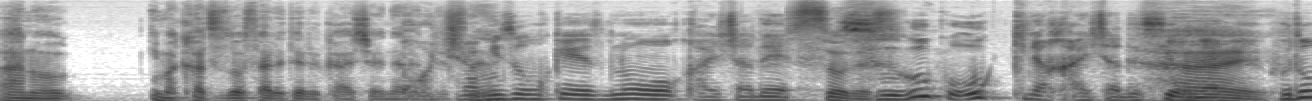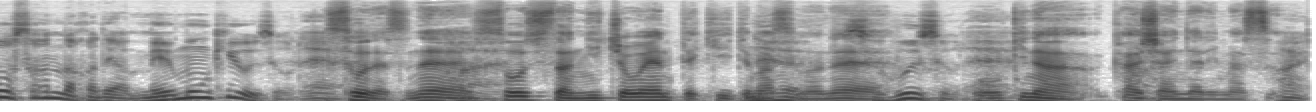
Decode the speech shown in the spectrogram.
あの今活動されている会社になるんです、ね、こちらみずほ系の会社です。すごく大きな会社ですよね、はい、不動産の中では名門企業ですよね。そうですね、はい、総資産2兆円って聞いてますので、ね、すごいですよね。大きな会社になります、はい。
